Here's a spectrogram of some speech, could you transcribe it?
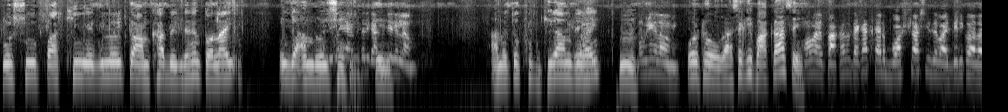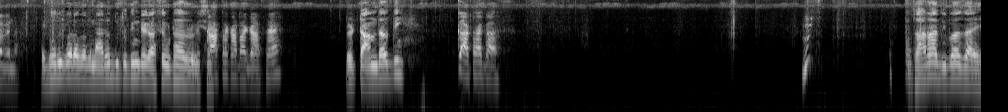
পশু পাখি এগুলোই তো আম খাবে। দেখেন তলায় এই যে আম রয়েছে। আমি তো খুব ঘিরাম রে ভাই। হুম। উঠে ওঠো গাছে কি পাকা আছে? পাকা তো দেখাচ্ছে আর বর্ষা আসছে ভাই দেরি করা যাবে না। দেরি করা যাবে না আরও দুটো তিনটে গাছে উঠা রয়েছে। কাটা কাটা গাছ হ্যাঁ? টান দাও দি। কাটা গাছ। ঝাড়া দিবা যায়।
